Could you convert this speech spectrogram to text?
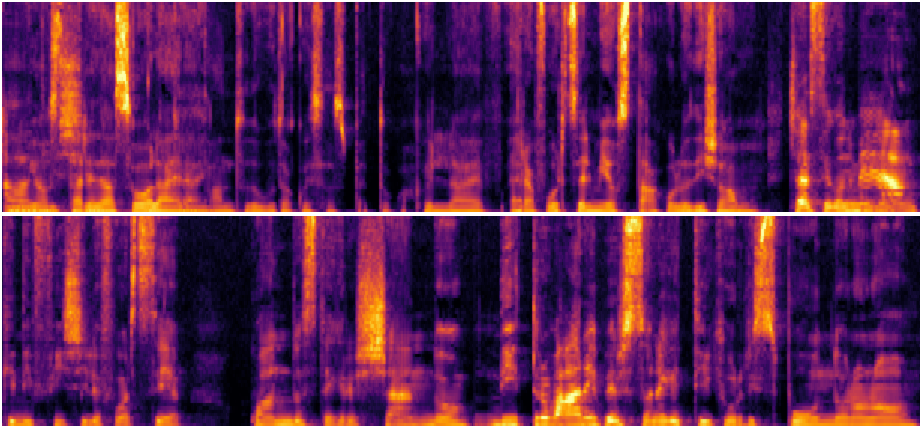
Il Ah, mio dici? stare da sola era Ok. tanto dovuto a questo aspetto qua. Quella era forse il mio ostacolo, diciamo. Cioè, secondo me è anche difficile forse quando stai crescendo di trovare persone che ti corrispondono, no?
